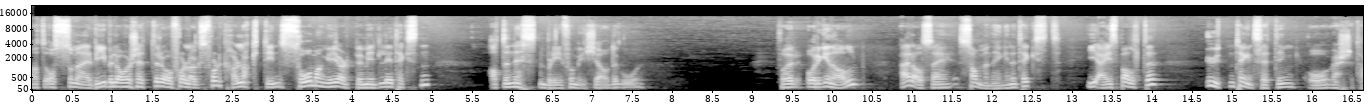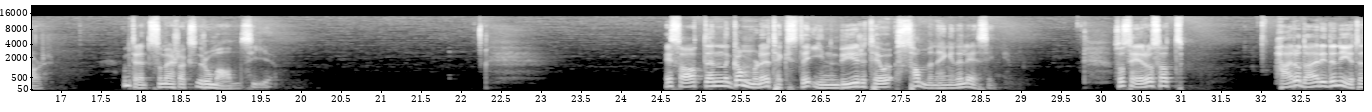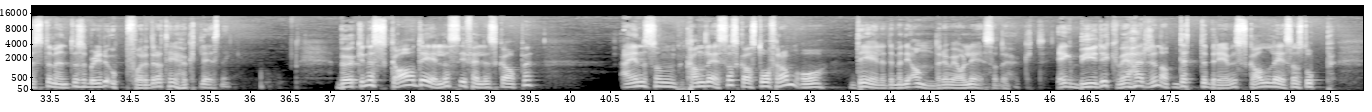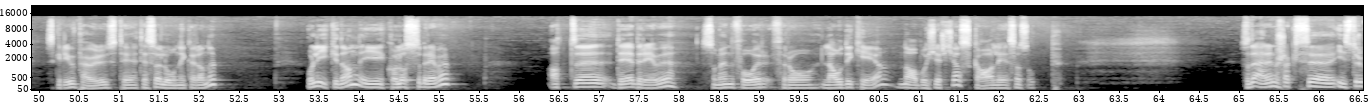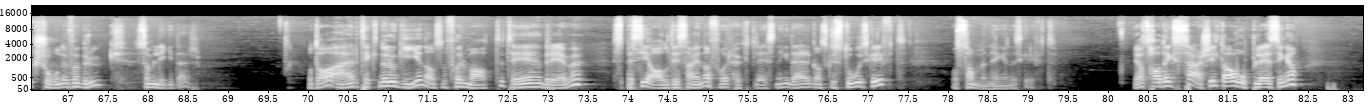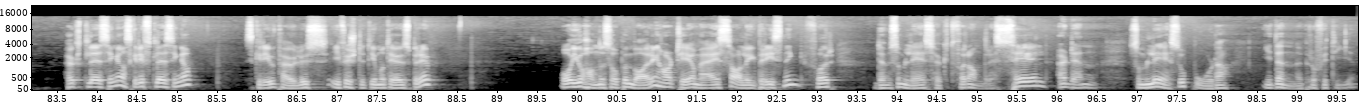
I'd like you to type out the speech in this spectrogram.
at oss som er bibeloversettere og forlagsfolk, har lagt inn så mange hjelpemidler i teksten at det nesten blir for mye av det gode. For originalen er altså ei sammenhengende tekst i ei spalte uten tegnsetting og versetall. Omtrent som ei slags romanside. Jeg sa at den gamle tekstet innbyr til sammenhengende lesing så ser vi at her og der i Det nye testamentet så blir det oppfordra til høytlesning. Bøkene skal deles i fellesskapet. En som kan lese, skal stå fram og dele det med de andre ved å lese det høyt. Jeg byr dykk ved Herren at dette brevet skal leses opp, skriver Paulus til tesalonikerne. Og likedan i Kolossebrevet at eh, det brevet som en får fra Laudikea, nabokirka, skal leses opp. Så det er en slags eh, instruksjoner for bruk som ligger der. Og da er teknologien, altså formatet til brevet, spesialdesigna for høytlesning. Det er ganske stor skrift og sammenhengende skrift. Ja, ta deg særskilt av opplesinga, høytlesinga, skriftlesinga, skriver Paulus i 1. Timoteus brev. Og Johannes' åpenbaring har til og med ei saligprisning for dem som leser høyt for andre. Sel er den som leser opp orda i denne profetien.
